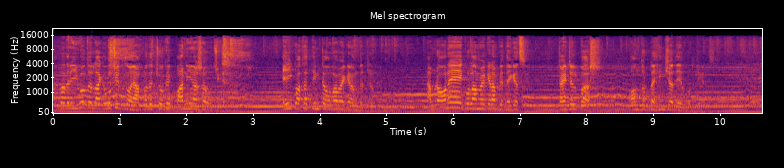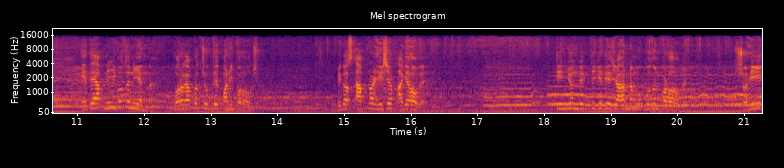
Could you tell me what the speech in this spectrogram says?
আপনাদের ইগোতে লাগা উচিত নয়, আপনাদের চোখে পানি আসা উচিত। এই কথা তিনটা ওলামা গ্রামদের জন্য। আমরা অনেক ওলামা গ্রামকে দেখেছি, টাইটেল পাস, অন্তরটা হিংসা দিয়ে ভর্তি। এতে আপনি ইগোতে নিয়েন না, বরং আপনার চোখ দিয়ে পানি পড়া উচিত। বিকজ আপনার হিসেব আগে হবে। তিনজন ব্যক্তিকে দিয়ে জাহার নাম উদ্বোধন করা হবে। শহীদ,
